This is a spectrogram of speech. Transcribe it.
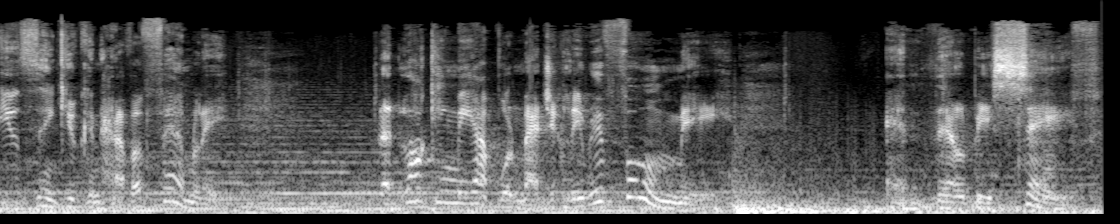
You think you can have a family? That locking me up will magically reform me. And they'll be safe.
